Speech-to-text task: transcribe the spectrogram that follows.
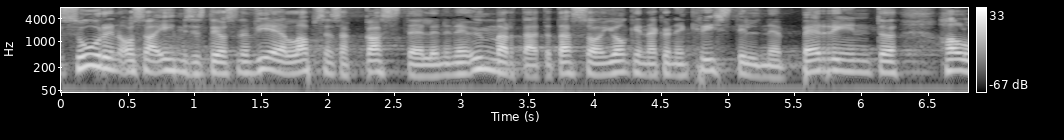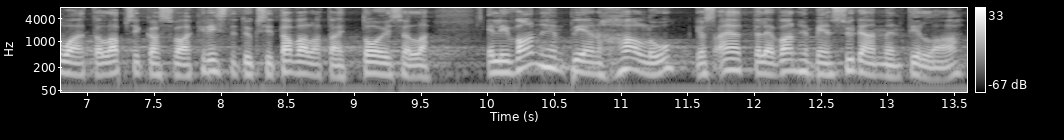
suurin osa ihmisistä, jos ne vie lapsensa kasteelle, niin ne ymmärtää, että tässä on jonkinnäköinen kristillinen perintö, haluaa, että lapsi kasvaa kristityksi tavalla tai toisella. Eli vanhempien halu, jos ajattelee vanhempien sydämen tilaa,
